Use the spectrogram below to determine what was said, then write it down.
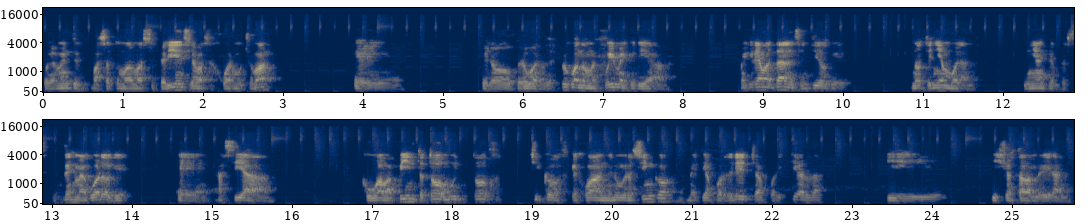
obviamente vas a tomar más experiencia, vas a jugar mucho más. Eh, pero, pero bueno, después cuando me fui me quería, me quería matar en el sentido que no tenían volante. Tenían que empezar. Entonces me acuerdo que eh, hacía, jugaba pinto, todo muy, todos chicos que jugaban de número 5, los metía por derecha, por izquierda, y, y yo estaba en.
